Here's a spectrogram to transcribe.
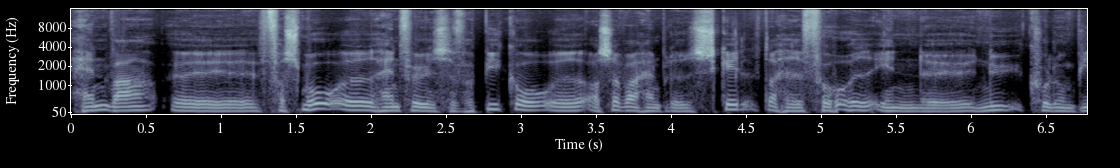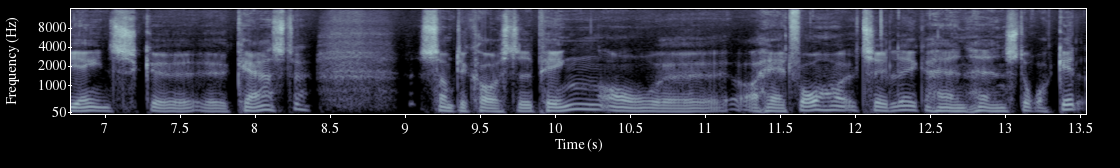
Han var øh, forsmået, han følte sig forbigået, og så var han blevet skilt og havde fået en øh, ny kolumbiansk øh, kæreste, som det kostede penge og, øh, at have et forhold til. Ikke? Han havde en stor gæld.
